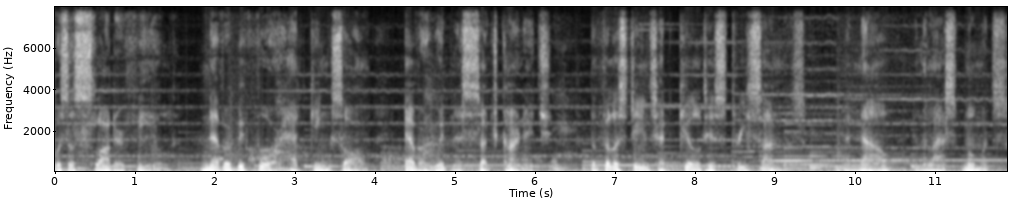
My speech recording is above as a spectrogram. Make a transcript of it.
Was a slaughter field. Never before had King Saul ever witnessed such carnage. The Philistines had killed his three sons, and now, in the last moments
